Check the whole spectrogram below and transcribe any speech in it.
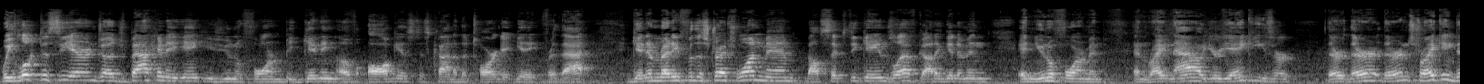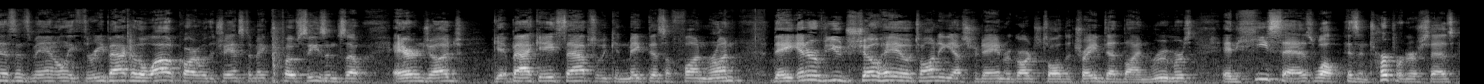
we look to see Aaron Judge back in a Yankees uniform beginning of August is kind of the target getting for that. Get him ready for the stretch one, man. About 60 games left. Got to get him in, in uniform. And, and right now, your Yankees are they're they're they're in striking distance, man. Only three back of the wild card with a chance to make the postseason. So Aaron Judge, get back ASAP so we can make this a fun run. They interviewed Shohei Ohtani yesterday in regards to all the trade deadline rumors, and he says, well, his interpreter says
